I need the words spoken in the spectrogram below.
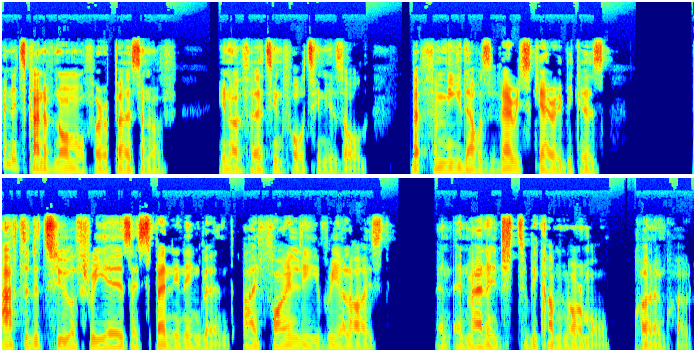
And it's kind of normal for a person of, you know, 13, 14 years old. But for me, that was very scary because after the two or three years I spent in England, I finally realized and, and managed to become normal, quote unquote.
